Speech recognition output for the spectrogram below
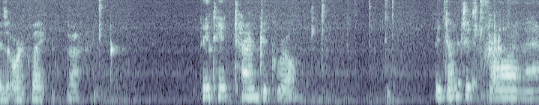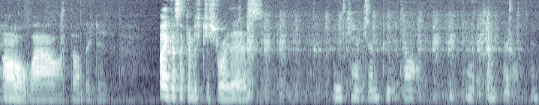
Does it work like that? They take time to grow. They don't just grow automatically. Oh wow, I thought they did. Oh, I guess I can just destroy this. You can't jump to the top. You can't jump, I don't think.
